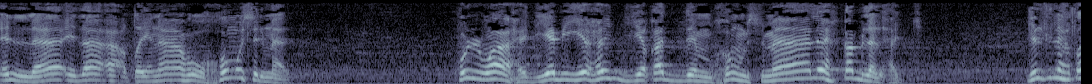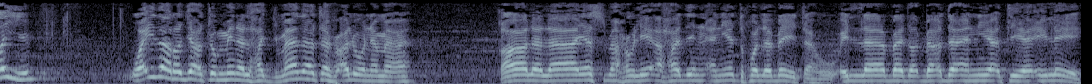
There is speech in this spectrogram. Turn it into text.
إلا إذا أعطيناه خمس المال. كل واحد يبي يحج يقدم خمس ماله قبل الحج. قلت له طيب وإذا رجعتم من الحج ماذا تفعلون معه؟ قال لا يسمح لأحد أن يدخل بيته إلا بعد أن يأتي إليه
